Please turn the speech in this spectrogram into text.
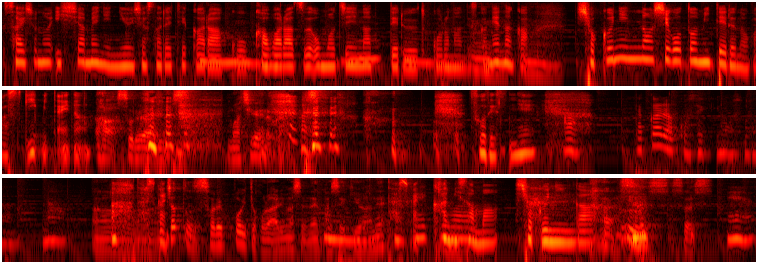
最初の1社目に入社されてからこうん。う変わらずお持ちになってるところなんですかね、うなんかう職人の仕事見てるのが好きみたいな。あそれはあります。間違いなくあります。そうですね。あだから戸籍もそうなんだな。ああー確かに。ちょっとそれっぽいところありますよね戸籍はね、確かに。神様職人が。そうですそうです。ね。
